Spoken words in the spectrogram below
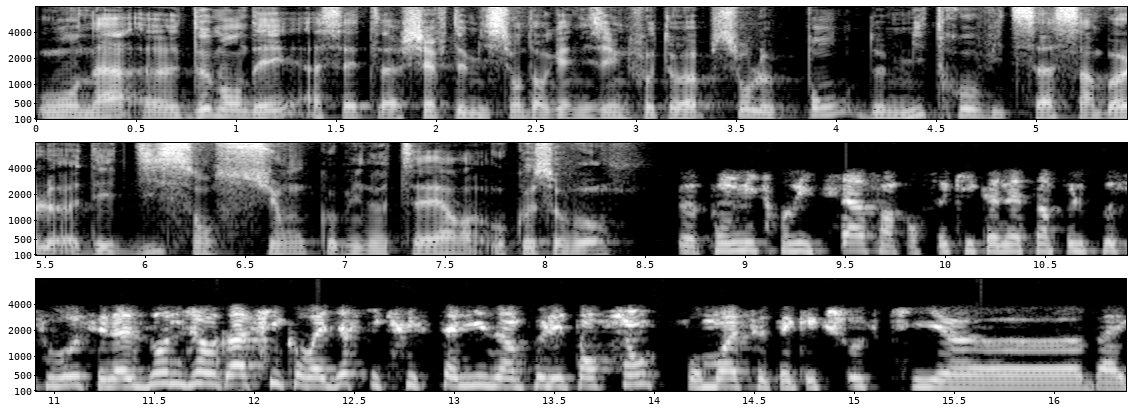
où on a euh, demandé à cette chef de mission d'organiser une photo op sur le pont de Mitrovica, symbole des dissensions communautaires au Kosovo. Le pont de Mitrovica, enfin pour ceux qui connaissent un peu le Kosovo, c'est la zone géographique, on va dire, qui cristallise un peu les tensions. Pour moi, c'était quelque chose qui, bah,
